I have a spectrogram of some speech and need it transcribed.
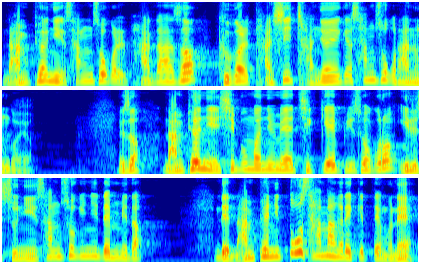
남편이 상속을 받아서 그걸 다시 자녀에게 상속을 하는 거예요. 그래서 남편이 시부모님의 직계 비속으로 1순위 상속인이 됩니다. 근데 남편이 또 사망을 했기 때문에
